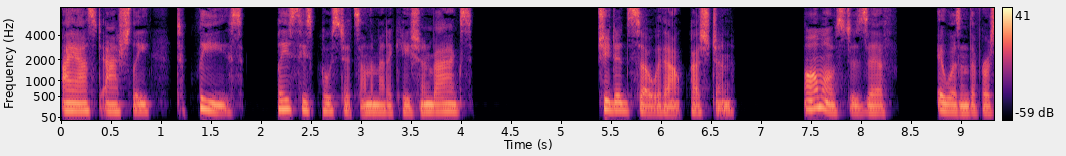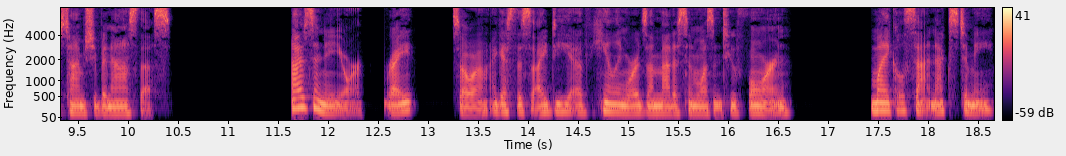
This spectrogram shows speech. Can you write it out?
I asked Ashley to please place these post its on the medication bags. She did so without question, almost as if it wasn't the first time she'd been asked this. I was in New York, right? So uh, I guess this idea of healing words on medicine wasn't too foreign. Michael sat next to me.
